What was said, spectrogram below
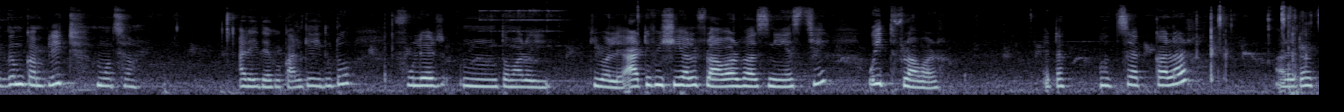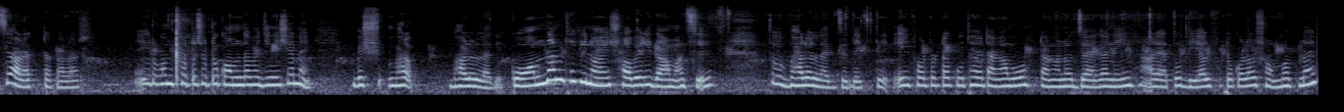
একদম কমপ্লিট মোছা। আর এই দেখো, কালকে এই দুটো ফুলের তোমার ওই কি বলে আর্টিফিশিয়াল ফ্লাওয়ার ভাস নিয়ে এসেছি উইথ ফ্লাওয়ার এটা হচ্ছে এক কালার আর এটা হচ্ছে আর একটা কালার এইরকম ছোট ছোট কম দামের জিনিস এনে বেশ ভালো লাগে। কম দাম ঠিকই নয়, সবেরই দাম আছে। তো ভালো লাগছে দেখতে। এই ফটোটা কোথায় টাঙাবো? টাঙানোর জায়গা নেই। আর এত দেয়াল ফুটো করাও সম্ভব নয়।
